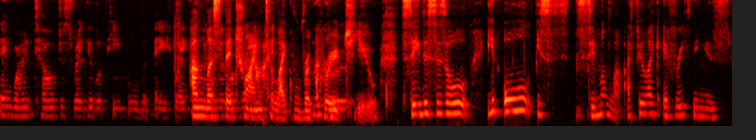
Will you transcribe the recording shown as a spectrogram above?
They won't tell just regular people that they wake Unless they're of the trying to like recruit, Recruit. you. See, this is all. It all is similar. I feel like everything is.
